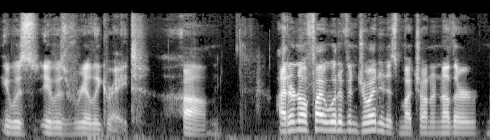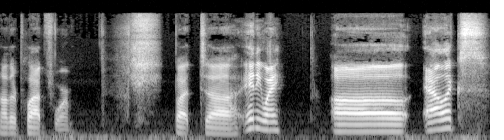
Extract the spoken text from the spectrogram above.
It was it was really great. Um, I don't know if I would have enjoyed it as much on another another platform, but uh, anyway, uh, Alex,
